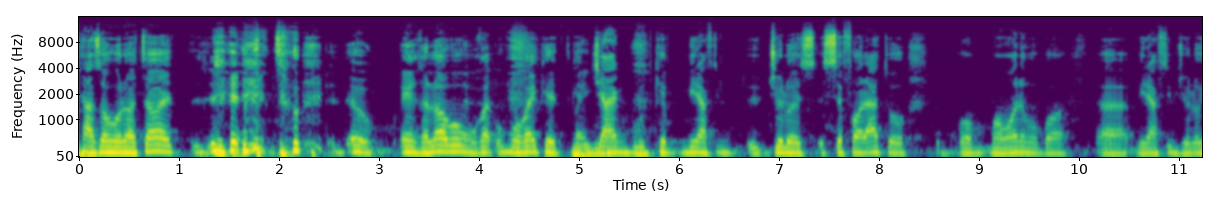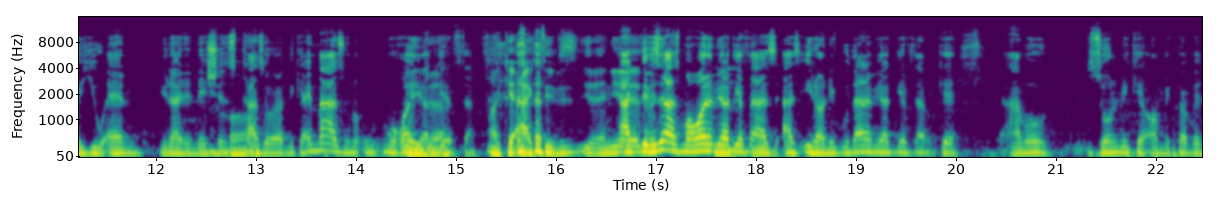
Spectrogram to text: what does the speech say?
تظاهرات ها انقلاب و موقع اون موقعی که؟ جنگ بود که می‌رفتیم جلو سفارت و با مامانمون با می‌رفتیم جلو یو ان یونایتد نیشنز خب. تظاهرات می‌کردیم من از اون اون موقع یاد. گرفتم آه، که اکتیویست یعنی اکتیویسم از مامانم یاد گرفتم از از ایرانی بودنم یاد گرفتم که همو ظلمی که آمریکا به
